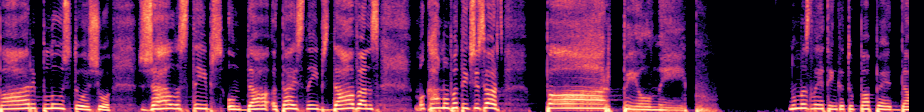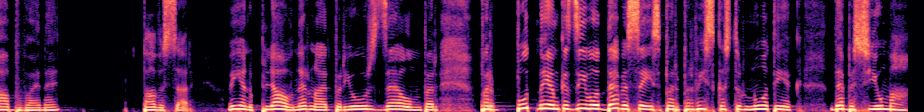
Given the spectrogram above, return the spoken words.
pāri plūstošo žēlastības un dā, taisnības dāvanas, kā man patīk šis vārds, pārpilnību. Nu, mazliet, kad tu papēti dabu vai ne? Pavasari. Vienu pļauju, nerunājot par jūras dzelmu, par, par putniem, kas dzīvo debesīs, par, par visu, kas tur notiek debesu jumā.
